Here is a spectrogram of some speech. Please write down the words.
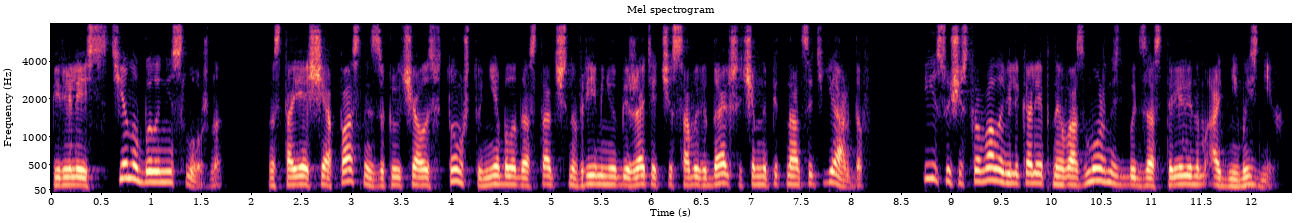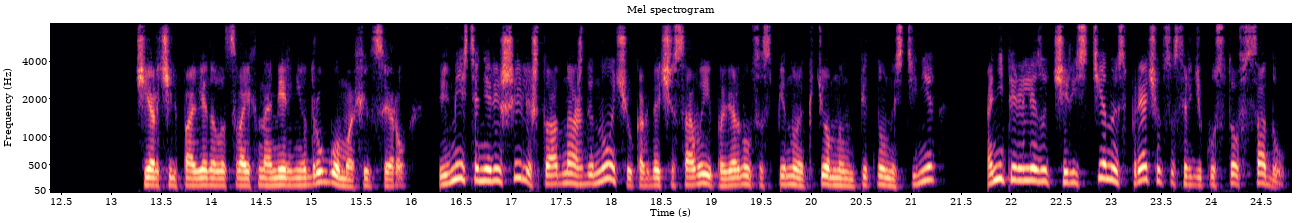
Перелезть стену было несложно. Настоящая опасность заключалась в том, что не было достаточно времени убежать от часовых дальше, чем на 15 ярдов, и существовала великолепная возможность быть застреленным одним из них. Черчилль поведал о своих намерениях другому офицеру, и вместе они решили, что однажды ночью, когда часовые повернутся спиной к темному пятну на стене, они перелезут через стену и спрячутся среди кустов в саду.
